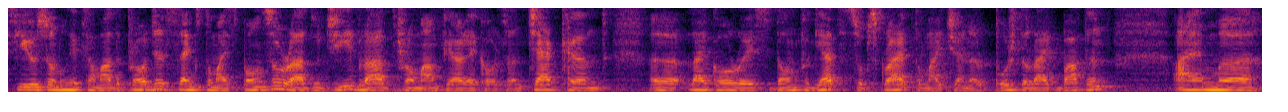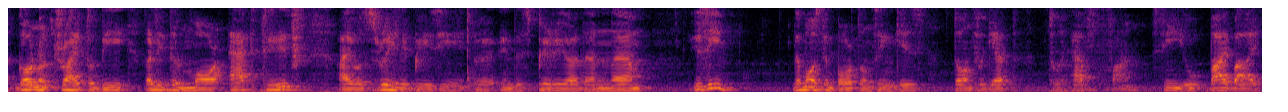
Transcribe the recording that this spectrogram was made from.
See you soon with some other projects. Thanks to my sponsor, Radu G. Vlad from Amphia Records and Check. And uh, like always, don't forget, subscribe to my channel, push the like button. I'm uh, gonna try to be a little more active. I was really busy uh, in this period and um, you see, the most important thing is don't forget to have fun. See you. Bye bye.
